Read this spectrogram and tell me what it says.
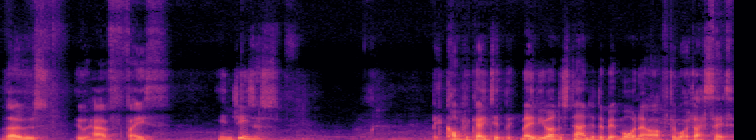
those who have faith in Jesus. A bit complicated, but maybe you understand it a bit more now after what I said.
